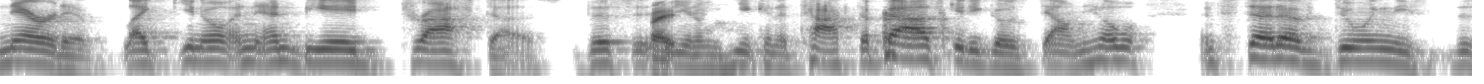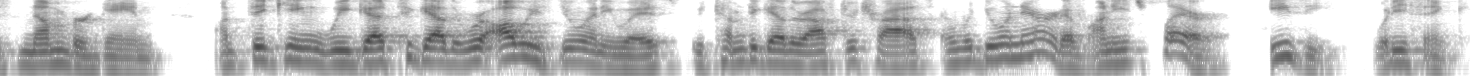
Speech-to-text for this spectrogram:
narrative like you know an nba draft does this is Right. you know he can attack the basket he goes downhill instead of doing these this number game i'm thinking we get together we're always do anyways we come together after tryouts and we do a narrative on each player easy what do you think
